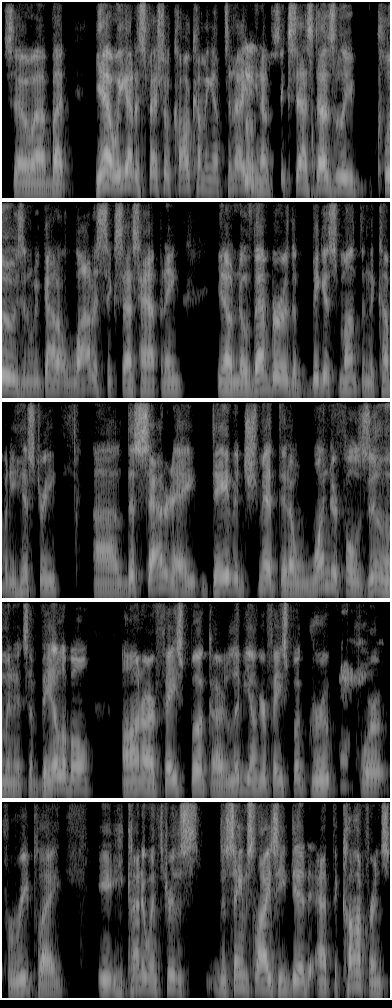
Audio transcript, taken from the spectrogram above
So, uh, but yeah, we got a special call coming up tonight. You know, success does leave clues, and we've got a lot of success happening. You know, November, the biggest month in the company history. Uh, this Saturday, David Schmidt did a wonderful Zoom, and it's available on our Facebook, our Live Younger Facebook group for, for replay. He, he kind of went through this, the same slides he did at the conference,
